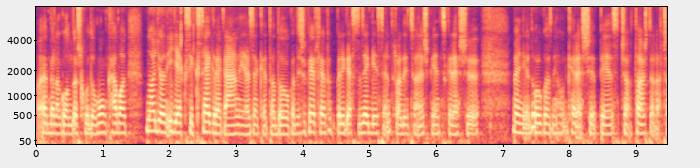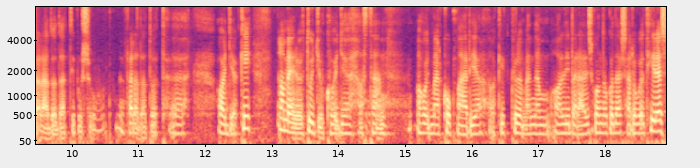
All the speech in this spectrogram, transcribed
ebben a gondoskodó munkában. Nagyon igyekszik szegregálni ezeket a dolgokat, és a férfiaknak pedig ezt az egészen tradicionális pénzkereső, menjél dolgozni, kereső pénzt, tartsd el a családodat típusú feladatot adja ki, amelyről tudjuk, hogy aztán ahogy már Kopp Mária, aki különben nem a liberális gondolkodásáról volt híres,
